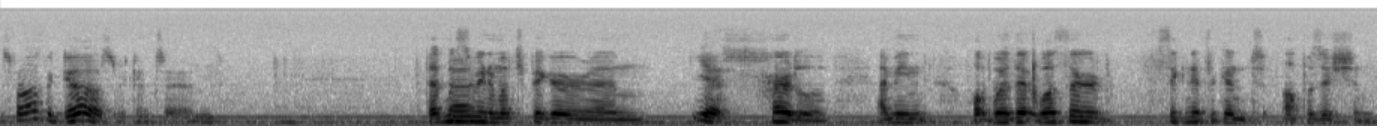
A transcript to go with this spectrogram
As far as the girls were concerned, That must have Uh, been a much bigger um, yes, hurdle. I mean, what, were there, was there significant opposition?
